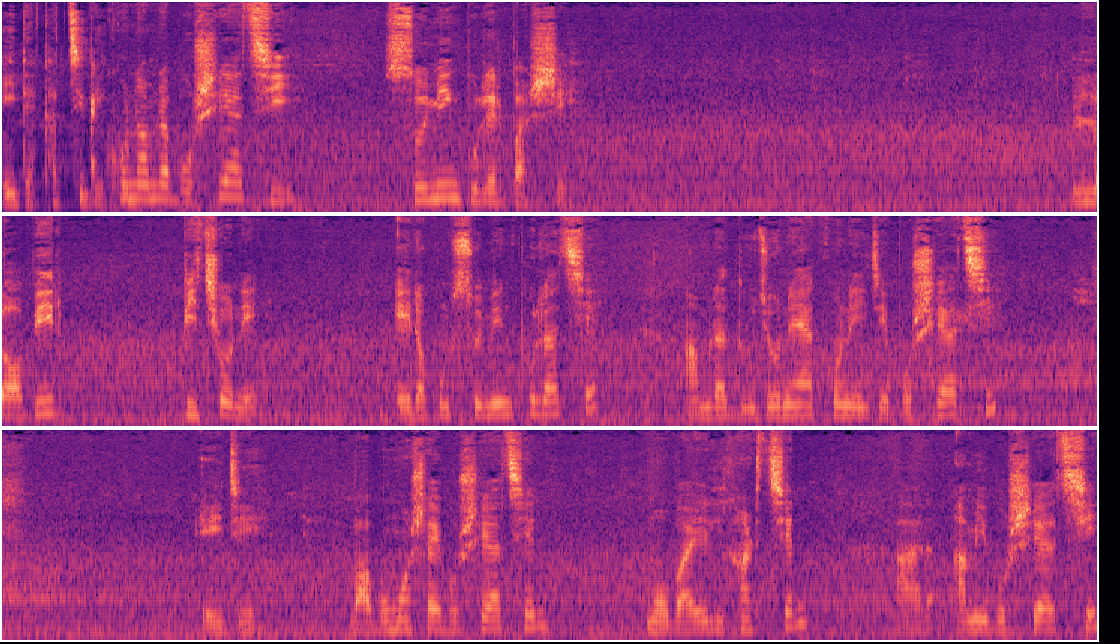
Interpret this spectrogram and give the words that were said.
এই দেখাচ্ছি দেখুন। আমরা বসে আছি সুইমিং পুলের পাশে। লবির পিছনে এরকম সুইমিং পুল আছে। আমরা দুজনে এখন এই যে বসে আছি। এই যে বাবু মশাই বসে আছেন, মোবাইল ঘাঁটছেন, আর আমি বসে আছি।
